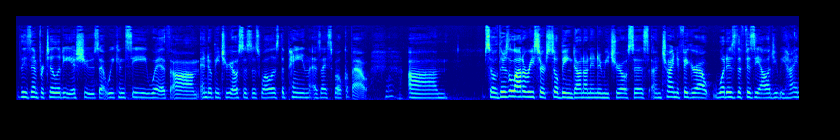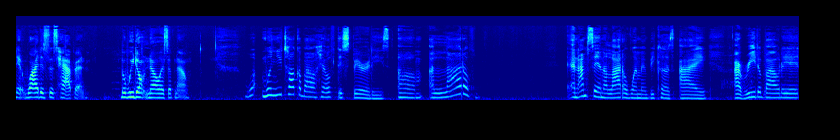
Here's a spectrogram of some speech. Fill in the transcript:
these infertility issues that we can see with um, endometriosis as well as the pain as I spoke about. Um, so there's a lot of research still being done on endometriosis and trying to figure out what is the physiology behind it. Why does this happen? But we don't know as of now. When you talk about health disparities, um, a lot of, and I'm saying a lot of women because I, I read about it.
